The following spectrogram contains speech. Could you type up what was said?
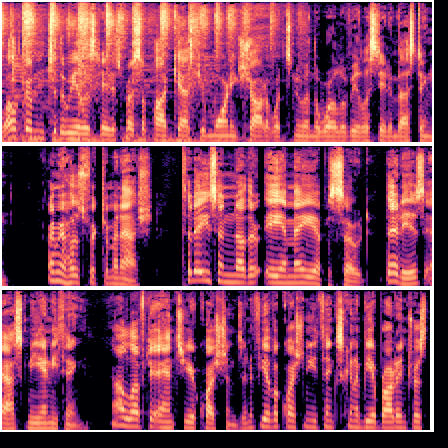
Welcome to the Real Estate Espresso Podcast, your morning shot of what's new in the world of real estate investing. I'm your host, Victor Menasce. Today's another AMA episode. That is, Ask Me Anything. I'll love to answer your questions, and if you have a question you think is going to be of broad interest,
